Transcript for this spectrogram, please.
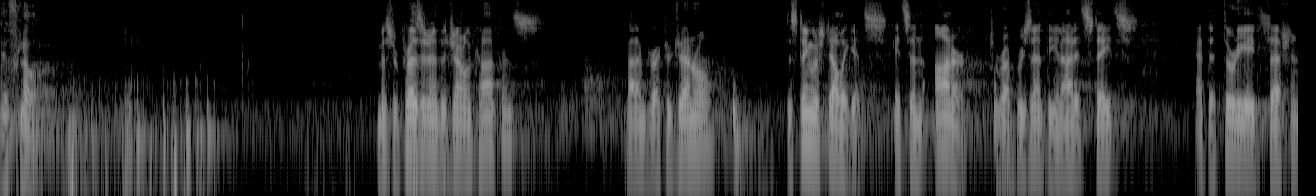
the floor. Mr. President of the General Conference, Madam Director General, distinguished delegates, it's an honor to represent the United States at the 38th session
